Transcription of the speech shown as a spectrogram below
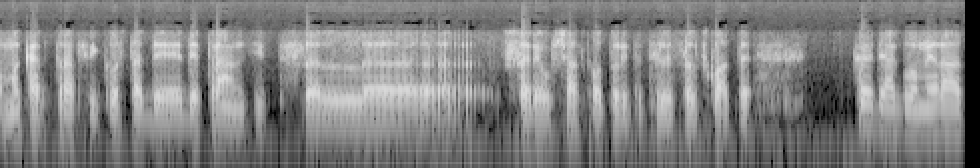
măcar traficul ăsta de, de tranzit să-l, să reușească autoritățile să-l scoate. Că de aglomerat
